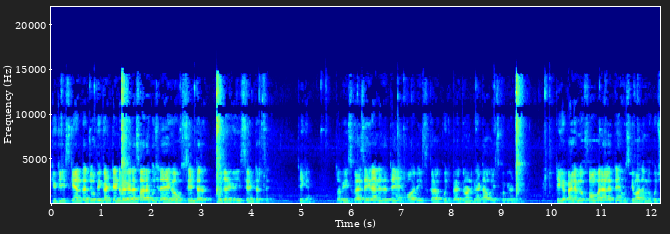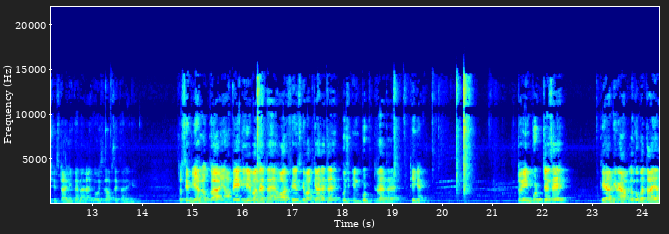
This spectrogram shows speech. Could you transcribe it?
क्योंकि इसके अंदर जो भी कंटेंट वगैरह सारा कुछ रहेगा, वो सेंटर हो जाएगा, इस सेंटर से। ठीक है? तो अभी इसको ऐसे ही रहने देते हैं और इसका कुछ बैकग्राउंड भी हटाओ, इसको भी हटाओ। ठीक है? पहले हम लोग फॉर्म बना लेते हैं, उसके बाद हम लोग कुछ स्टाइलिंग करना रहेगा, उस हिसाब से करेंगे। तो सिंपली हम लोग का यहाँ पे एक लेबल रहता है और फिर उसके बाद क्या रहता है? कुछ इनपुट रहता है। ठीक है? तो इनपुट जैसे कि अभी मैं आप लोग को बताया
